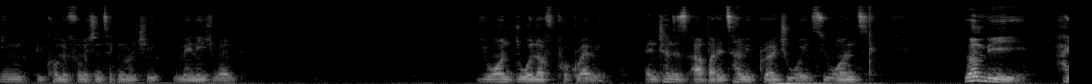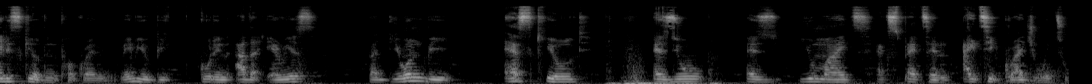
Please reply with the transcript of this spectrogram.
in BCom information technology management you won't do a lot of programming. And chances are by the time you graduate you won't you won't be highly skilled in programming. Maybe you'll be good in other areas but you won't be as skilled as you as you might expect an IT graduate to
